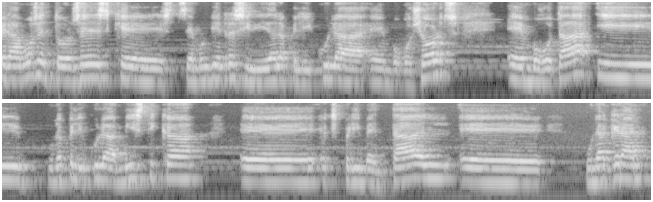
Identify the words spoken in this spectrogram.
Esperamos entonces que esté muy bien recibida la película en en Bogotá y una película mística, eh, experimental, eh, una gran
